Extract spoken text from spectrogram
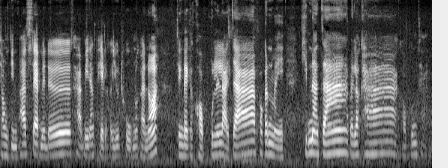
ช่องจินพาสแซบในเด้อค่ะ มีทั้งเพจแล้วก็ YouTube เนาะค่ะเนาะจังใดก็ขอบคุณหลาย ๆ จ้าพบกันใหม่คลิปหน้าจ้าไปแล้วค่ะ ขอบคุณค่ะ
